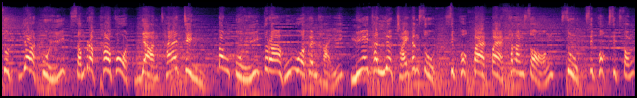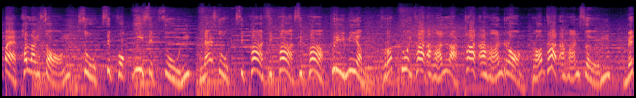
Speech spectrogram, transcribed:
สุดยอดปุ๋ยสำหรับข้าวโพดอย่างแท้จริง ต้องปุ๋ยตราหูวัวกันไถ มีให้ท่านเลือกใช้ทั้งสูตร 1688 พลัง 2 สูตร 16 12 8 พลัง 2 สูตร 16 20 0 และสูตร 15 15 15 พรีเมียม ครบด้วยธาตุอาหารหลักธาตุอาหารรอง พร้อมธาตุอาหารเสริม เม็ด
